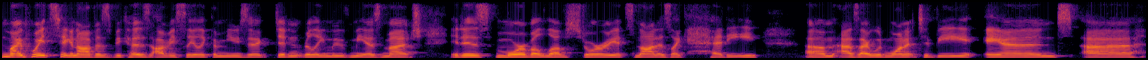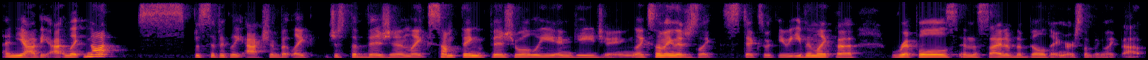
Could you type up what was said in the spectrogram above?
my points taken off is because obviously like the music didn't really move me as much. It is more of a love story. It's not as like heady um, as I would want it to be. And uh, and yeah, the like not specifically action, but like just the vision, like something visually engaging, like something that just like sticks with you, even like the ripples in the side of the building or something like that.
